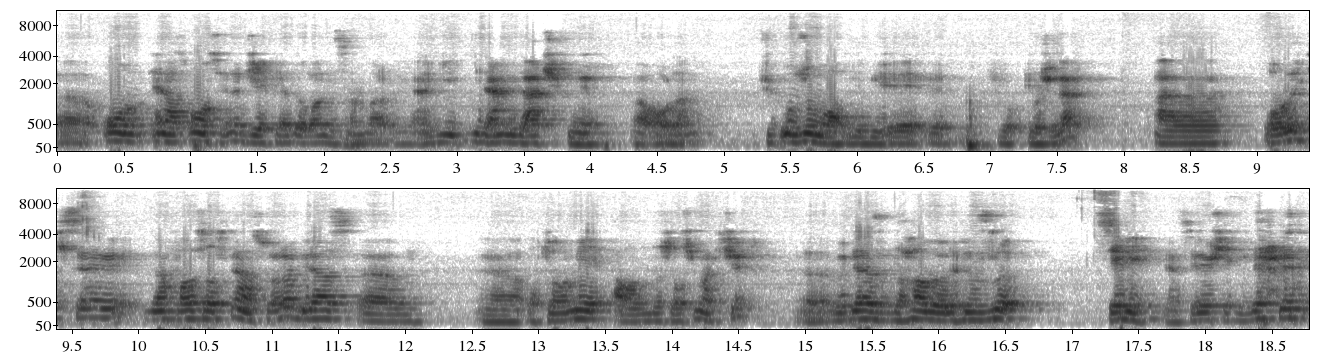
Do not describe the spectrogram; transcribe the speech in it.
10 ee, en az 10 sene CHP'de olan insanlardı. Yani giden bir daha çıkmıyor e, oradan. Çünkü uzun vadeli bir e, e, projeler. Ee, orada iki seneden fazla çalıştıktan sonra biraz otonomi alanında çalışmak için ve biraz daha böyle hızlı seri, yani seri bir şekilde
